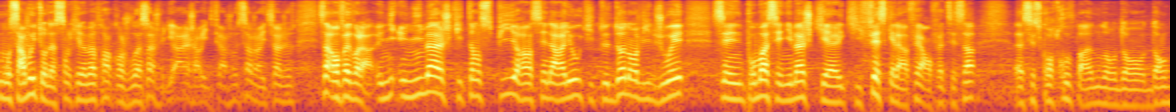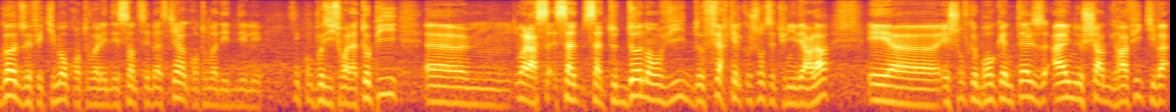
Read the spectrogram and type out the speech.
mon cerveau il tourne à 100 km/h quand je vois ça. Je me dis ah, j'ai envie de faire jouer ça, j'ai envie de jouer ça. En fait voilà, une, image qui t'inspire un scénario, qui te donne envie de jouer. Pour moi c'est une image qui, fait ce qu'elle a à faire. En fait c'est ça. Euh, c'est ce qu'on retrouve par exemple dans, Gods effectivement quand on voit les dessins de Sébastien, quand on voit des, ses compositions à la topie. Euh, voilà, ça, te donne envie de faire quelque chose cet univers-là. Euh, et, je trouve que Broken Tales a une charte graphique qui va,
